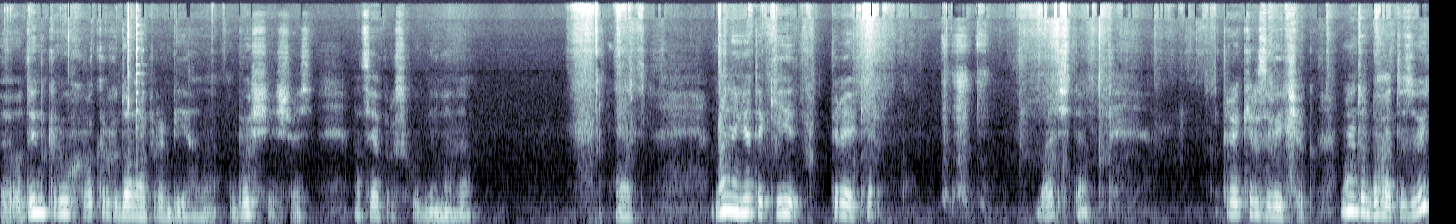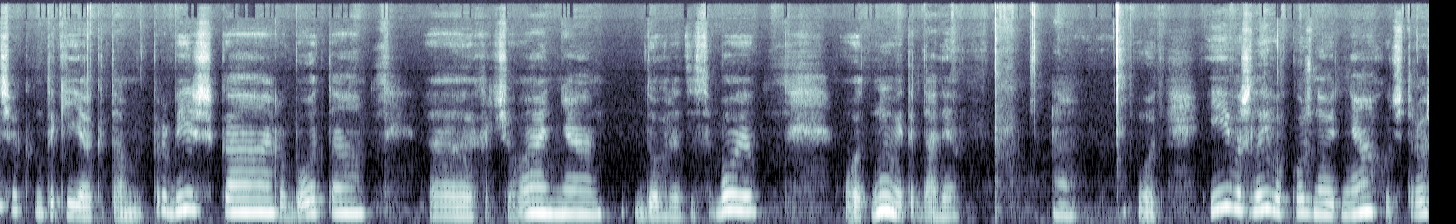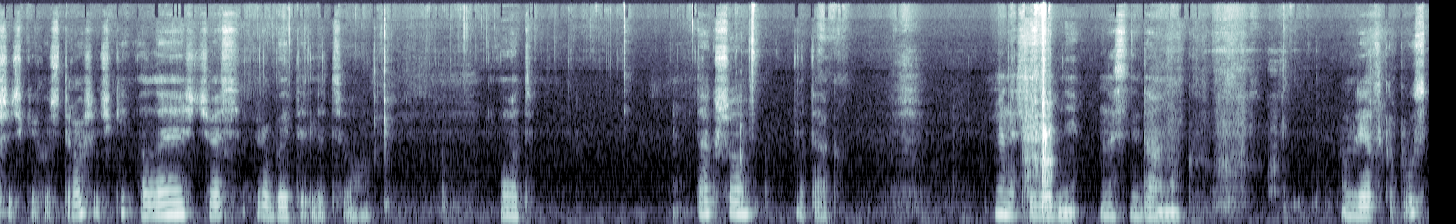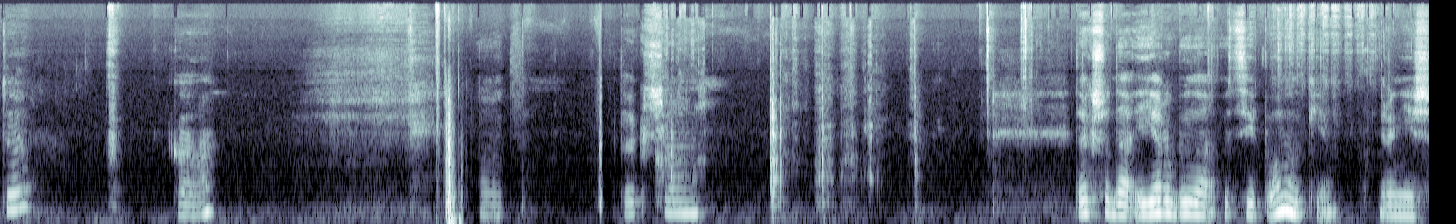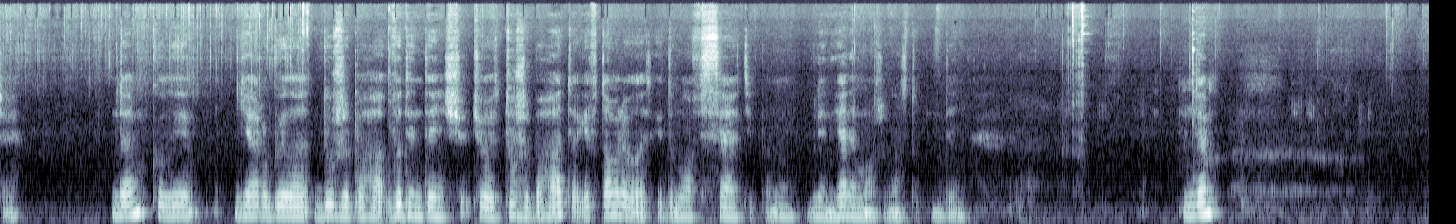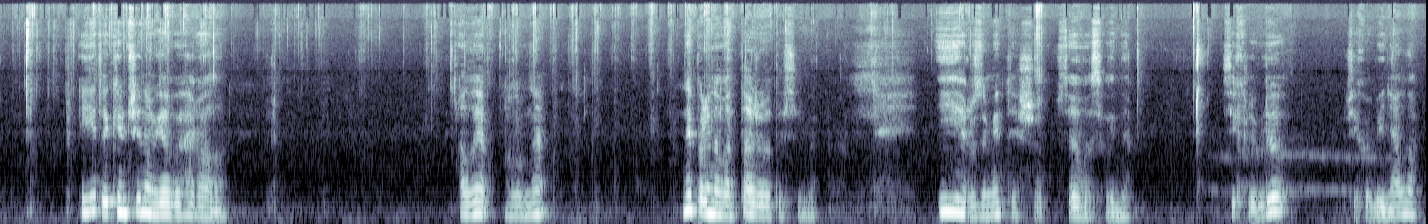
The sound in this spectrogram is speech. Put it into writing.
е, один круг вокруг дома пробігала, або ще щось. Ну, це про схуднення, да? От. У мене є такий трекер. Бачите? Трекер звичок. У мене тут багато звичок, ну, такі як там пробіжка, робота, е, харчування, догляд за собою, от, ну і так далі. От. І важливо кожного дня, хоч трошечки, хоч трошечки, але щось робити для цього. От. Так що, отак. У мене сьогодні на сніданок омлет з капустою, кава. От. Так що. Так що, да, і я робила оці помилки раніше, да, коли я робила дуже багато, в один день чогось дуже багато, я втомлювалась і думала, все, типу, ну, блін, я не можу наступний день. Да? І таким чином я вигорала. Але головне не перенавантажувати себе. І розуміти, що все у вас вийде. Всіх люблю, всіх обійняла.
